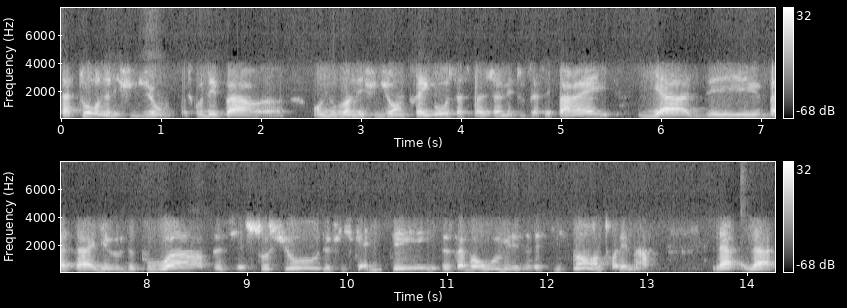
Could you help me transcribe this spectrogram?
ça tourne les fusions. Parce qu'au départ, on nous vend des fusions entre égaux, ça se passe jamais tout à fait pareil. Il y a des batailles de pouvoir, de sièges sociaux, de fiscalité, de savoir où on met les investissements entre les marques. Là,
